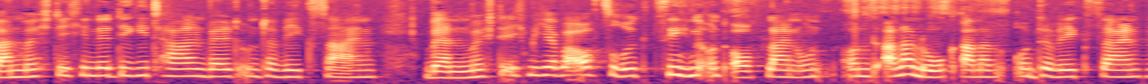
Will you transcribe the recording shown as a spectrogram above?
Wann möchte ich in der digitalen Welt unterwegs sein? Wann möchte ich mich aber auch zurückziehen und offline und, und analog unterwegs sein?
